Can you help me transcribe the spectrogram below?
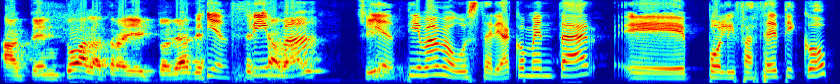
atento a la trayectoria de y este encima, chaval. Sí. Y encima me gustaría comentar eh, polifacético,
